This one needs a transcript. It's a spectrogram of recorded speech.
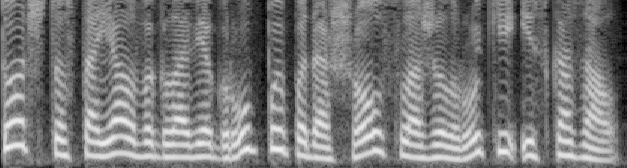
Тот, что стоял во главе группы, подошел, сложил руки и сказал.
